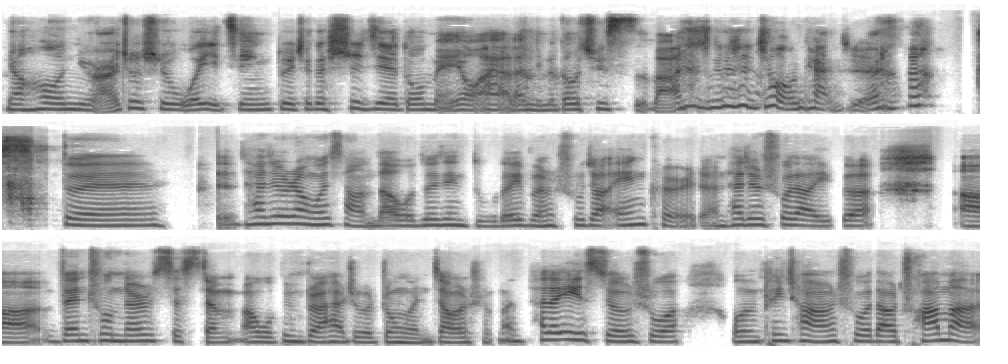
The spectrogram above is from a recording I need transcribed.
然后女儿就是我已经对这个世界都没有爱了，你们都去死吧，就是这种感觉。对。他就让我想到我最近读的一本书叫《Anchored》，他就说到一个呃 ventral nerve system 啊，我并不知道它这个中文叫什么。他的意思就是说，我们平常说到 trauma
